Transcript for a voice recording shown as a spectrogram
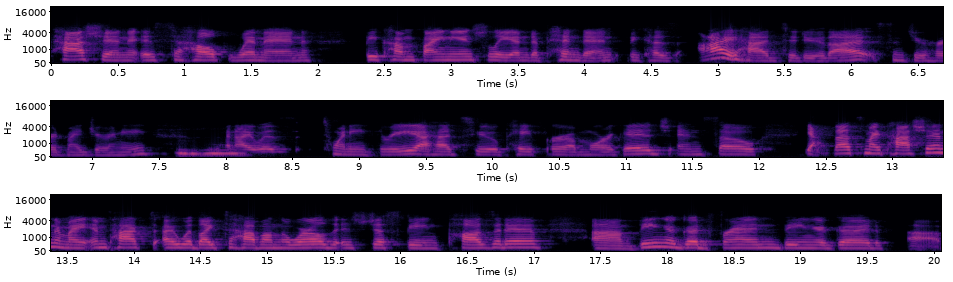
passion is to help women become financially independent because I had to do that since you heard my journey. Mm-hmm. When I was 23, I had to pay for a mortgage. And so, yeah, that's my passion and my impact I would like to have on the world is just being positive, um, being a good friend, being a good uh,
